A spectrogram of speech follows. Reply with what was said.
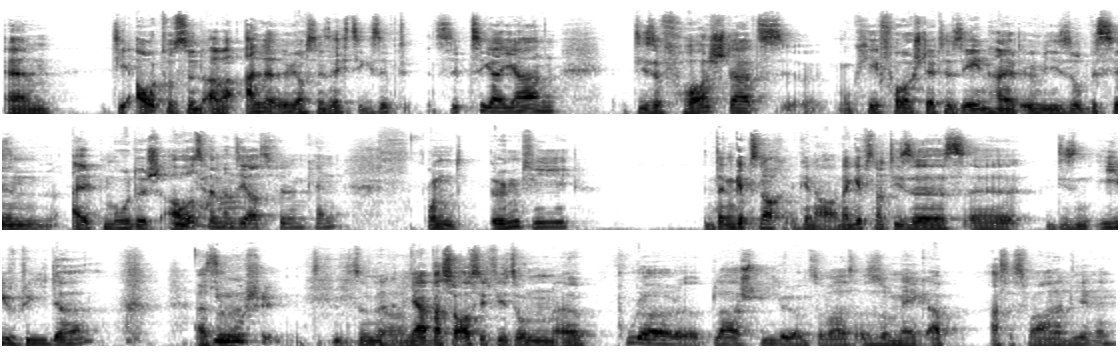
Ähm, die Autos sind aber alle irgendwie aus den 60, 70er Jahren. Diese Vorstadt, äh, okay, Vorstädte sehen halt irgendwie so ein bisschen altmodisch aus, Ja. wenn man sie aus Filmen kennt. Und irgendwie, dann gibt's noch, genau, dann gibt's noch dieses, äh, diesen E-Reader. Also, Die Muschel. so eine, ja. was so aussieht wie so ein äh, Puderglasspiegel und sowas. Also so Make-up-Accessoire. die nennen.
